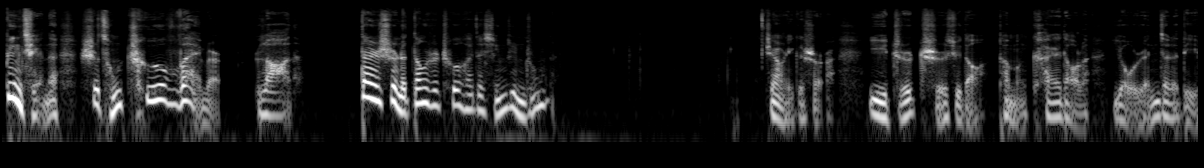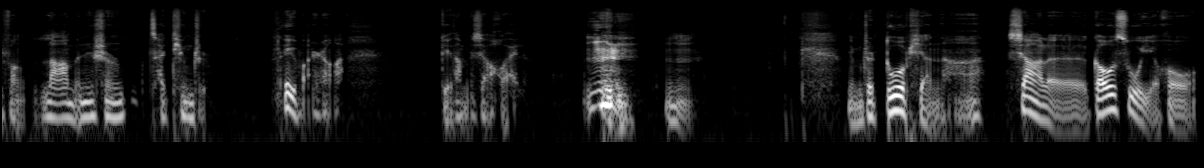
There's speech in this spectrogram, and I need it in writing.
并且呢是从车外面拉的，但是呢当时车还在行进中呢。这样一个事儿啊，一直持续到他们开到了有人家的地方，拉门声才停止。那晚上啊，给他们吓坏了。嗯，你们这多偏呢啊！下了高速以后，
